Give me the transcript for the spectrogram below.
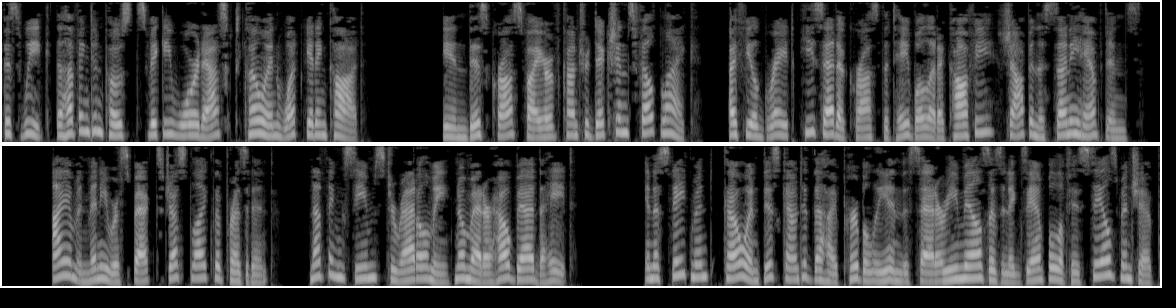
This week, the Huffington Post's Vicky Ward asked Cohen what getting caught in this crossfire of contradictions felt like. I feel great, he said across the table at a coffee shop in the sunny Hamptons. I am in many respects just like the president. Nothing seems to rattle me, no matter how bad the hate. In a statement, Cohen discounted the hyperbole in the Sater emails as an example of his salesmanship.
